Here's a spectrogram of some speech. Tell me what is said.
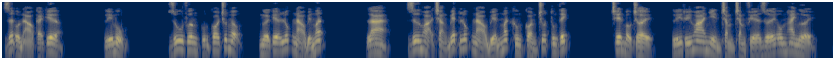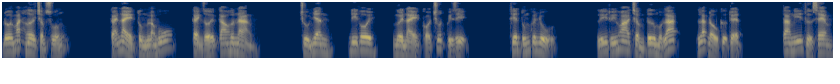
rất ồn ào cái kia. Lý mục du phương cũng có chút ngộng, người kia lúc nào biến mất? Là, dư họa chẳng biết lúc nào biến mất không còn chút tung tích. Trên bầu trời, lý thúy hoa nhìn chằm chằm phía dưới ôm hai người, đôi mắt hơi trầm xuống. Cái này tùng long vũ, cảnh giới cao hơn nàng. Chủ nhân, đi thôi, người này có chút quỷ dị thiên túng quyên nhủ. Lý thúy hoa trầm tư một lát, lắc đầu cự tuyệt. Ta nghĩ thử xem.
